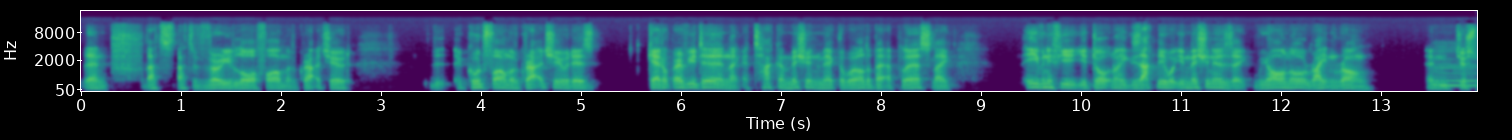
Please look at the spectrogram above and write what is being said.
then pff, that's that's a very low form of gratitude. A good form of gratitude is get up every day and like attack a mission, make the world a better place. Like even if you you don't know exactly what your mission is, like we all know right and wrong. And mm. just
